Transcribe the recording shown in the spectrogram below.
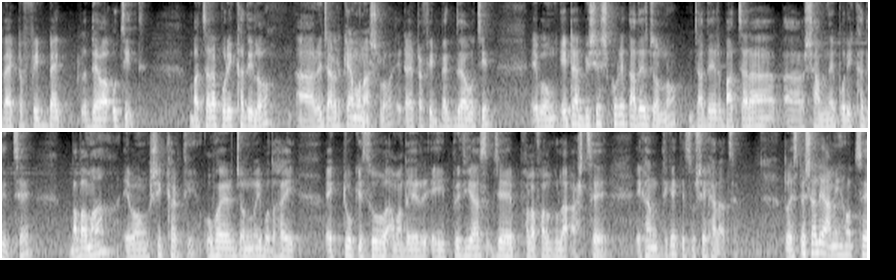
বা একটা ফিডব্যাক দেওয়া উচিত। বাচ্চারা পরীক্ষা দিল রেজাল্ট কেমন আসলো? এটা একটা ফিডব্যাক দেওয়া উচিত। এবং এটা বিশেষ করে তাদের জন্য, যাদের বাচ্চারা সামনে পরীক্ষা দিচ্ছে, বাবা মা এবং শিক্ষার্থী, উভয়ের জন্যই বোধহয় একটু কিছু আমাদের এই প্রিভিয়াস যে ফলাফলগুলো আসছে, এখান থেকে কিছু শেখার আছে। তো স্পেশালি আমি হচ্ছে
